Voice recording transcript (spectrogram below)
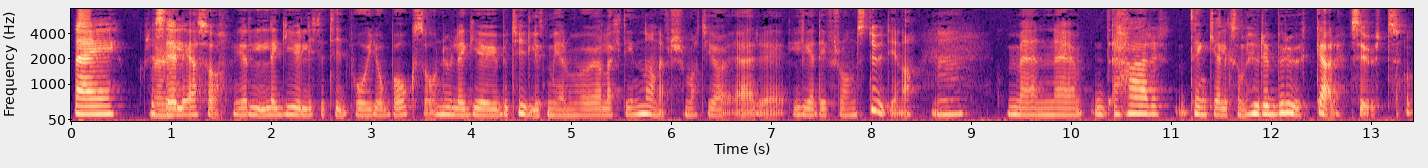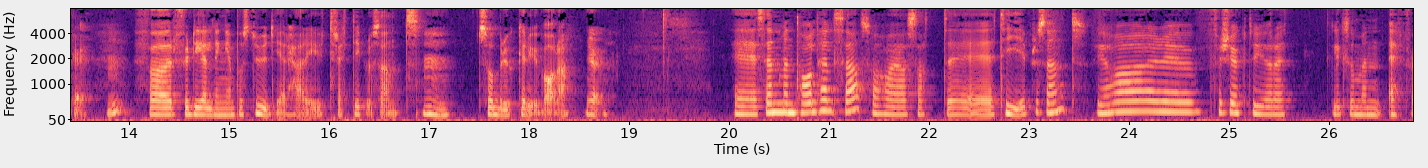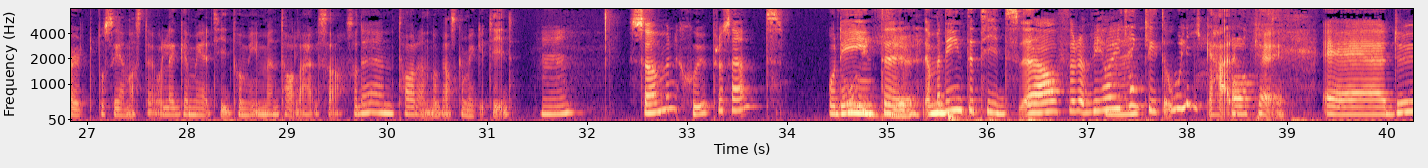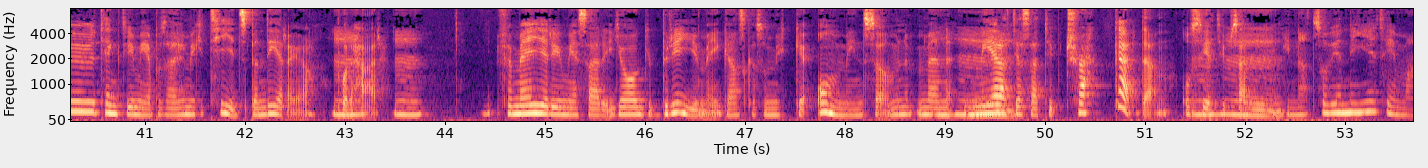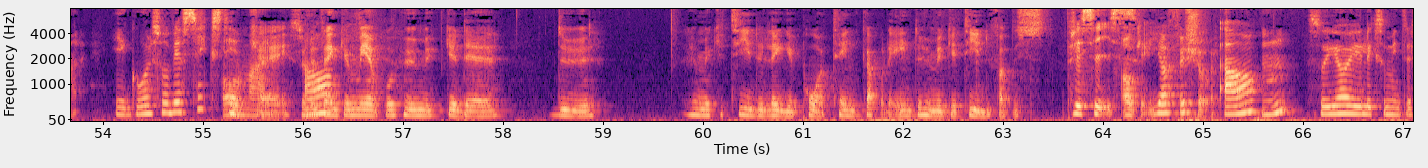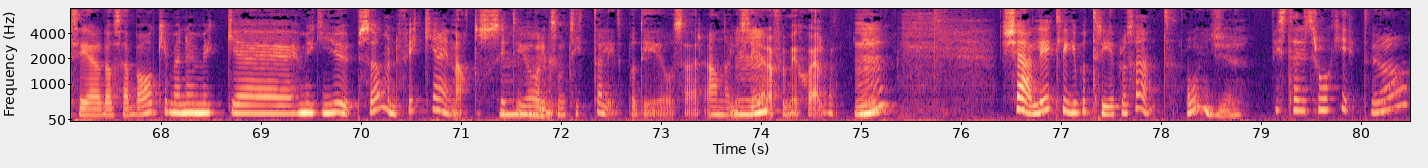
Nej, precis. Nej. Eller alltså, jag lägger ju lite tid på att jobba också. Och nu lägger jag ju betydligt mer än vad jag har lagt innan eftersom att jag är eh, ledig från studierna. Men eh, här tänker jag liksom hur det brukar se ut. Okej. Mm. För fördelningen på studier här är ju 30%. Mm. Så brukar det ju vara. Ja. Eh, sen mental hälsa så har jag satt eh, 10%. Jag har eh, försökt att göra ett, liksom en effort på senaste och lägga mer tid på min mentala hälsa. Så den tar ändå ganska mycket tid. Sömn 7%. Och det är, Oj! inte, ja, men det är inte tids... Ja, för vi har ju tänkt lite olika här. Okej. Eh, du tänkte ju mer på så här, hur mycket tid spenderar jag på det här? För mig är det ju mer så här, jag bryr mig ganska så mycket om min sömn. Men mer att jag så här, typ trackar den och ser typ så här, i natt sov jag nio timmar. Igår sov jag sex timmar. Okej, så Ja. du tänker mer på hur mycket det du... Hur mycket tid du lägger på att tänka på det, inte hur mycket tid du faktiskt... Precis. Okej, jag förstår. Ja, så jag är ju liksom intresserad av så här, bara, okej, men hur mycket, hur mycket djupsömn fick jag i natt? Och så sitter jag och liksom tittar lite på det och så här analyserar för mig själv. Mm. Kärlek ligger på 3%. Oj! Visst är det tråkigt? Ja.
